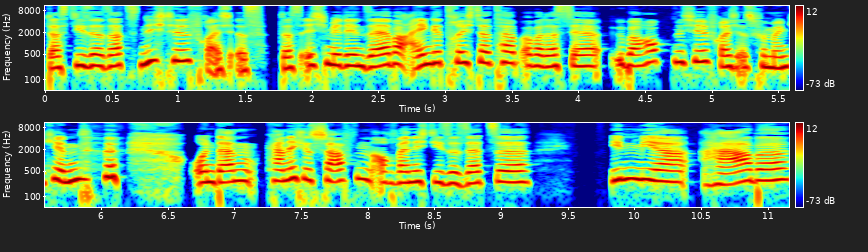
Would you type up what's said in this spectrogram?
dass dieser Satz nicht hilfreich ist, dass ich mir den selber eingetrichtert habe, aber dass der überhaupt nicht hilfreich ist für mein Kind. Und dann kann ich es schaffen, auch wenn ich diese Sätze in mir habe,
